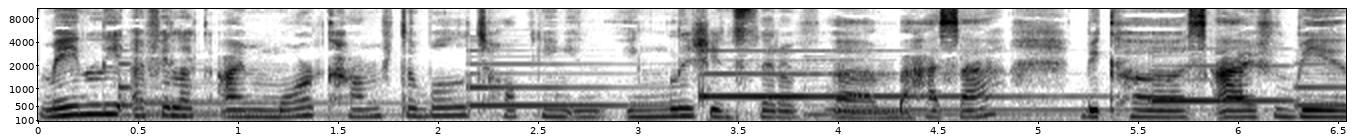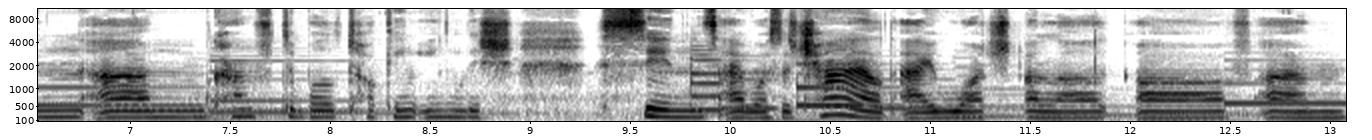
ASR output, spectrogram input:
mainly I feel like I'm more comfortable talking in English instead of um, Bahasa because I've been um, comfortable talking English since I was a child. I watched a lot of um,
